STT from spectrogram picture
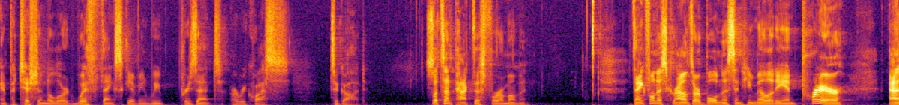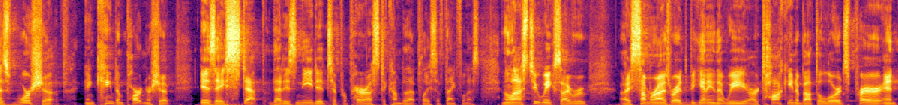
and petition the Lord with thanksgiving, we present our requests to God. So let's unpack this for a moment. Thankfulness grounds our boldness and humility, and prayer as worship and kingdom partnership is a step that is needed to prepare us to come to that place of thankfulness. In the last two weeks, I, re- I summarized right at the beginning that we are talking about the Lord's Prayer, and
